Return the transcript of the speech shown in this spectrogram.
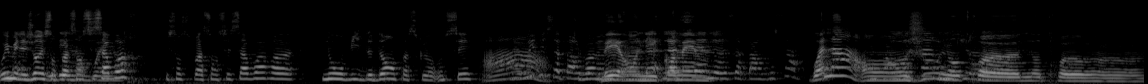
Oui, mais les gens ils sont pas censés savoir. Ils sont pas censés savoir. euh, nous on vit dedans parce qu'on sait. Ah, Ah oui, mais ça parle tu vois, même. mais euh, on la- est quand la même- scène, ça parle de ça. Voilà, On on, ça, joue notre, euh, notre, euh,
